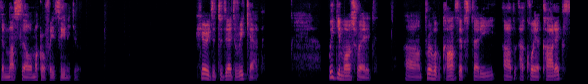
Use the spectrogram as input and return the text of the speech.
the macrophage signature. Here is today's recap. We demonstrated a proof of concept study of Akoya Codex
